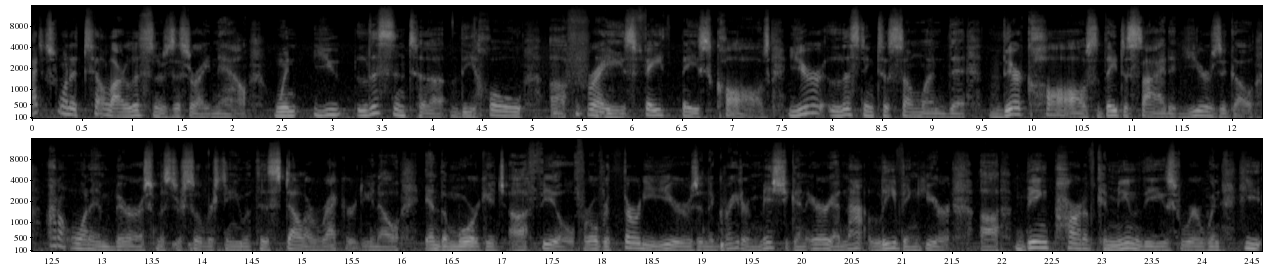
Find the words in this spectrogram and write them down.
I just want to tell our listeners this right now. When you listen to the whole uh, phrase faith based cause, you're listening to someone that their cause they decided years ago. I don't want to embarrass Mr. Silverstein with his stellar record, you know, in the mortgage uh, field for over 30 years in the greater Michigan area, not leaving here, uh, being part of communities where when he he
